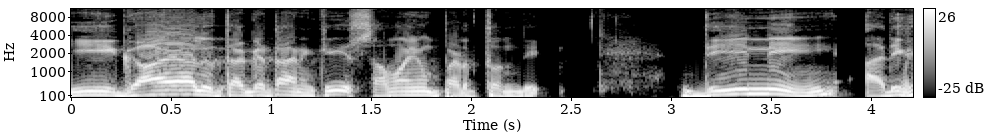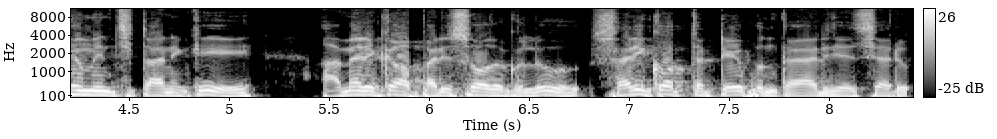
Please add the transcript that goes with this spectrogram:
ఈ గాయాలు తగ్గటానికి సమయం పడుతుంది. దీన్ని అధిగమించటానికి అమెరికా పరిశోధకులు సరికొత్త టేపును తయారు చేశారు.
